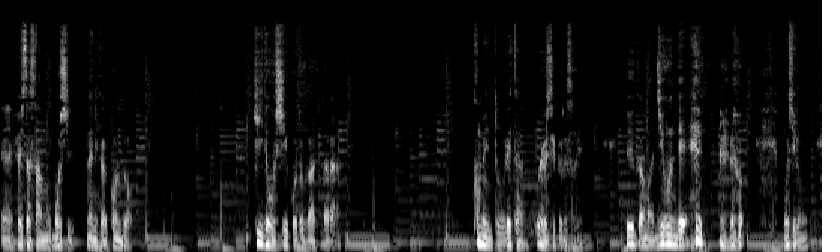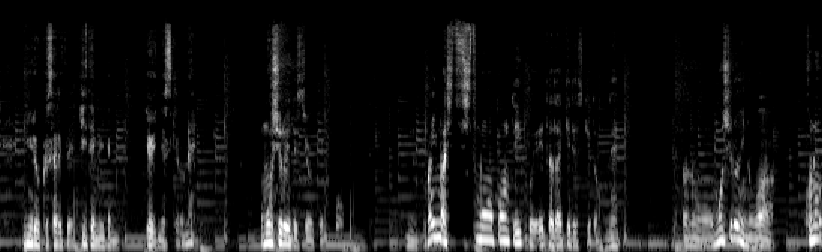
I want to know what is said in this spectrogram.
えー、フェスタさんももし何か今度聞いてほしいことがあったら、コメントを、レターお寄せください。というか、まあ自分で もちろん入力されて聞いてみても良いんですけどね。面白いですよ、結構。うん。まあ今質問をポンと1個入れただけですけどもね。あの、面白いのは、この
